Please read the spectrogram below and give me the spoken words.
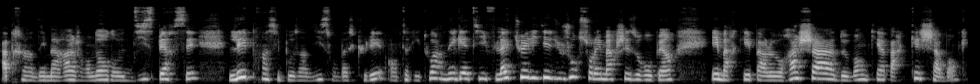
Après un démarrage en ordre dispersé, les principaux indices ont basculé en territoire négatif l'actualité du jour sur les marchés européens est marquée par le rachat de Bankia par CaixaBank,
